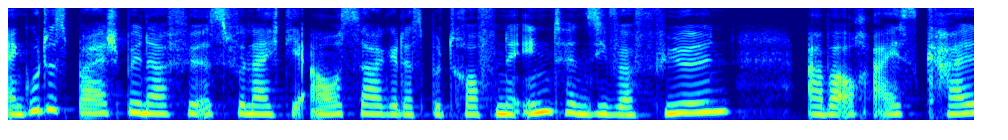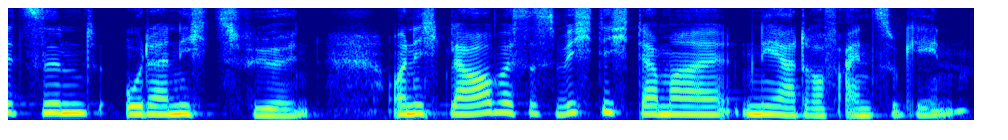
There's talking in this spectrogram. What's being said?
Ein gutes Beispiel dafür ist vielleicht die Aussage, dass Betroffene intensiver fühlen, aber auch eiskalt sind oder nichts fühlen. Und ich glaube, es ist wichtig, da mal näher drauf einzugehen.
